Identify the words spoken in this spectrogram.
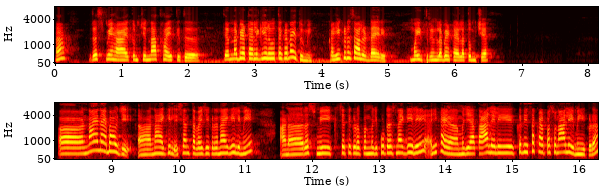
हां? रश्मी हाय तुमची नाथ आहे तिथं. त्यांना भेटायला गेलं होतं का नाही तुम्ही? का इकडंच आलं डायरेक्ट? मैत्रिणीला भेटायला तुमच्या? नाही नाही भाऊजी. नाही गेली. शांताबाईच्या नाही गेली मी. आणि रश्मीच्या तिकडं पण म्हणजे कुठंच नाही गेली. ही काय म्हणजे आता आलेली कधी सकाळपासून आले मी इकडं.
